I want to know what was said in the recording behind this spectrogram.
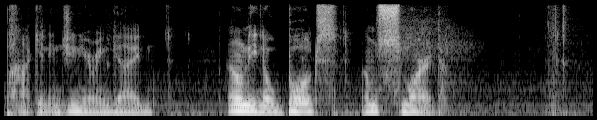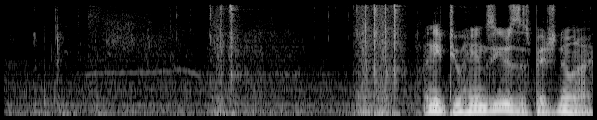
Pocket engineering guide. I don't need no books. I'm smart. I need two hands to use this bitch, don't I?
